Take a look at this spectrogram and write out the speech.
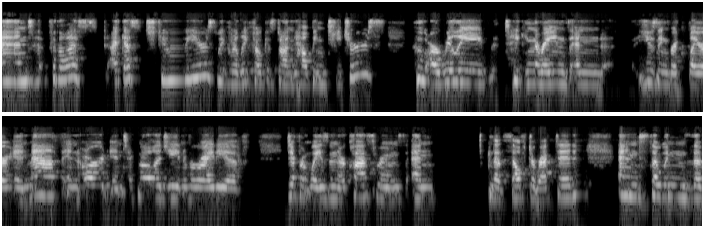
And for the last, I guess, two years, we've really focused on helping teachers who are really taking the reins and using Bricklayer in math, in art, in technology, in a variety of different ways in their classrooms. And that's self-directed and so in the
